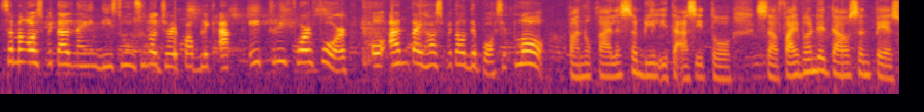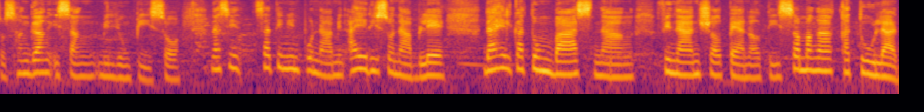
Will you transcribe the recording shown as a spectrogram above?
sa mga ospital na hindi susunod sa Republic Act 8344 o Anti-Hospital Deposit Law. panukala sa bill itaas ito sa 500,000 pesos hanggang isang milyong piso na si- sa tingin po namin ay reasonable dahil katumbas ng financial penalties sa mga katulad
